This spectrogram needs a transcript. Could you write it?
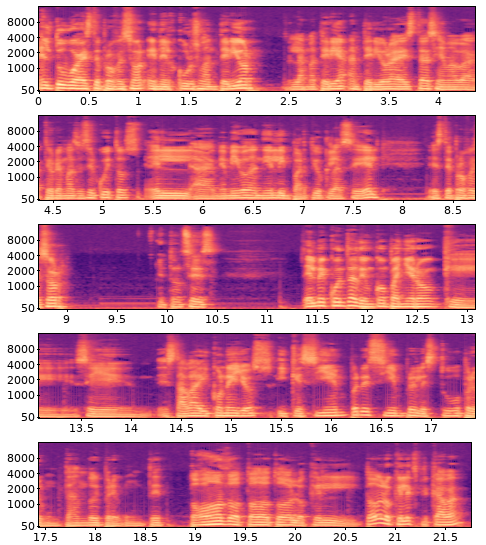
él tuvo a este profesor en el curso anterior, la materia anterior a esta se llamaba teoremas de circuitos. Él, a mi amigo Daniel le impartió clase él, este profesor. Entonces, él me cuenta de un compañero que se estaba ahí con ellos y que siempre, siempre le estuvo preguntando y pregunte todo, todo, todo lo que él, todo lo que él explicaba,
